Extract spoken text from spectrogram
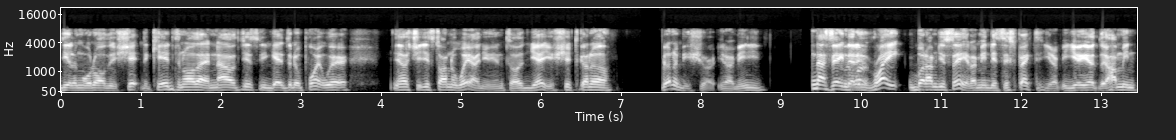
dealing with all this shit, the kids and all that, and now it's just you get to the point where, you know, shit just starting to weigh on you, and so yeah, your shit's gonna, gonna be short. You know what I mean? You, I'm not saying that it's right, but I'm just saying. I mean, it's expected. You know, what I mean, you have to, I mean,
